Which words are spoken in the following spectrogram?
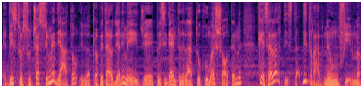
e visto il successo immediato, il proprietario di Animage e presidente della Tokuma Shoten chiese all'artista di trarne un film.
